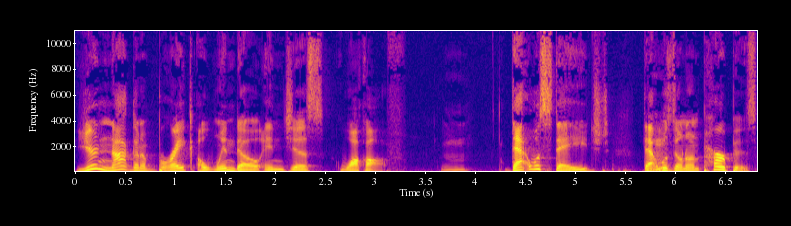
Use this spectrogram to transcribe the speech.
you're not gonna break a window and just walk off. Mm-hmm. That was staged. That mm-hmm. was done on purpose.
